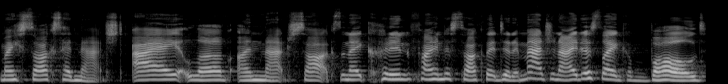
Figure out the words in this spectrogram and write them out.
my socks had matched. I love unmatched socks, and I couldn't find a sock that didn't match, and I just like bawled.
